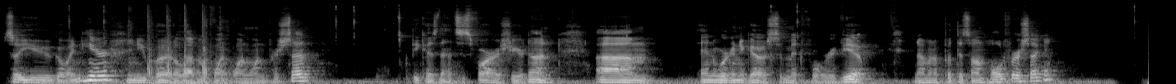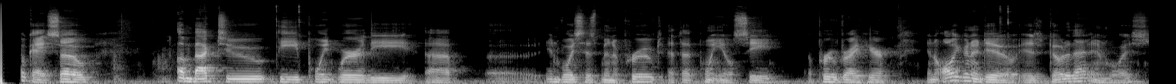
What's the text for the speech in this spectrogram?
So you go in here and you put 11.11% because that's as far as you're done. Um, and we're going to go submit for review. And I'm going to put this on hold for a second. Okay, so I'm back to the point where the uh, uh, invoice has been approved. At that point, you'll see approved right here. And all you're going to do is go to that invoice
